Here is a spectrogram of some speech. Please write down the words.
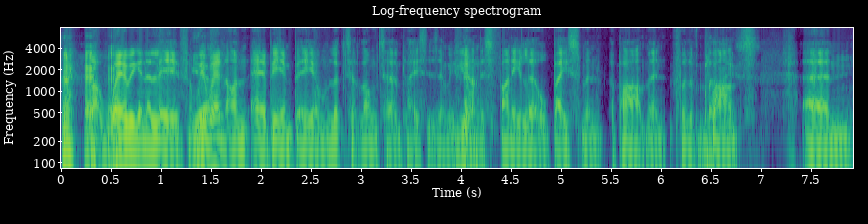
like, where are we going to live? And Yeah. We went on Airbnb and looked at long term places, and we found Yeah. this funny little basement apartment full of plants um,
